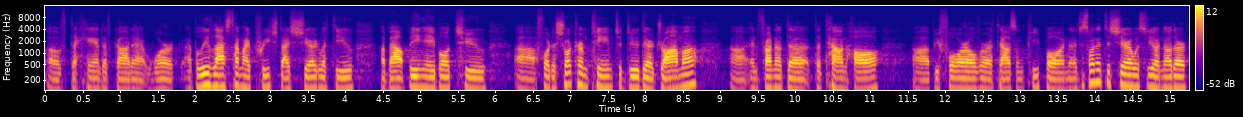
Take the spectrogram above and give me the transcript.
of the hand of God at work. I believe last time I preached, I shared with you about being able to, uh, for the short term team to do their drama uh, in front of the, the town hall uh, before over a thousand people. And I just wanted to share with you another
